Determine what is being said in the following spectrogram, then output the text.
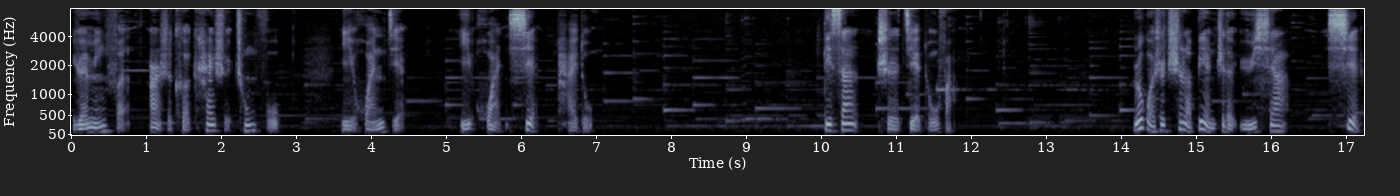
圆明粉二十克开水冲服，以缓解、以缓泻排毒。第三是解毒法。如果是吃了变质的鱼虾、蟹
